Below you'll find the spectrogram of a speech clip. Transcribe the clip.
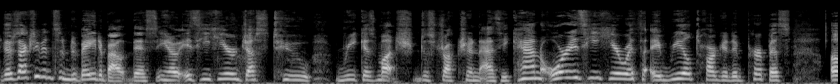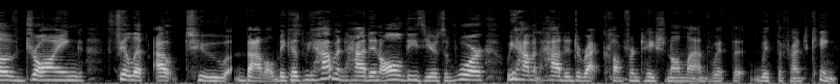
There's actually been some debate about this. You know, is he here just to wreak as much destruction as he can, or is he here with a real targeted purpose of drawing Philip out to battle because we haven't had in all these years of war we haven't had a direct confrontation on land with the with the French king.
